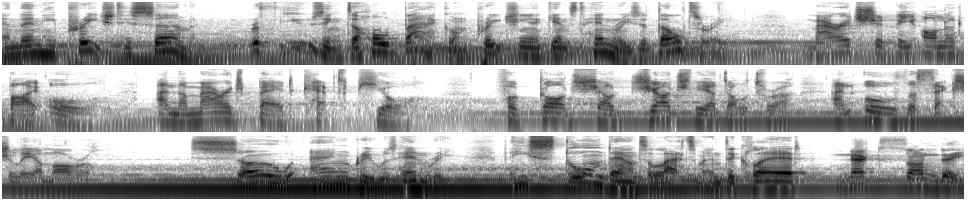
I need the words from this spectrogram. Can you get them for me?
And then he preached his sermon, refusing to hold back on preaching against Henry's adultery. Marriage should be honoured by all, and the marriage bed kept pure for God shall judge the adulterer and all the sexually immoral. So angry was Henry that he stormed down to Latimer and declared, Next Sunday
